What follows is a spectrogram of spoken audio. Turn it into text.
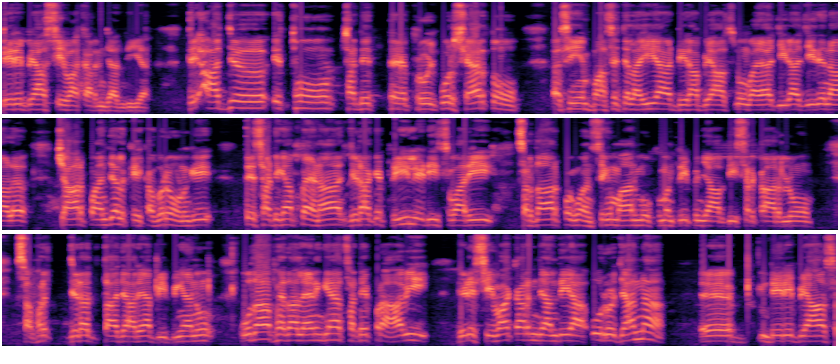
ਡੇਰੇ ਬਿਆਸ ਸੇਵਾ ਕਰਨ ਜਾਂਦੀ ਆ। ਤੇ ਅੱਜ ਇੱਥੋਂ ਸਾਡੇ ਫਿਰੋਜ਼ਪੁਰ ਸ਼ਹਿਰ ਤੋਂ ਅਸੀਂ ਬੱਸ ਚਲਾਈ ਆ, ਡੇਰਾ ਬਿਆਸ ਨੂੰ ਆਇਆ, ਜੀਰਾ ਜੀ ਦੇ ਨਾਲ 4-5 ਹਲਕੇ ਕਵਰ ਹੋਣਗੇ ਤੇ ਸਾਡੀਆਂ ਭੈਣਾਂ, ਜਿਹੜਾ ਕਿ ਫ੍ਰੀ ਲੇਡੀ ਸਵਾਰੀ ਸਰਦਾਰ ਭਗਵੰਤ ਸਿੰਘ ਮਾਨ, ਮੁੱਖ ਮੰਤਰੀ ਪੰਜਾਬ ਦੀ ਸਰਕਾਰ ਵੱਲੋਂ ਸਫ਼ਰ ਜਿਹੜਾ ਦਿੱਤਾ ਜਾ ਰਿਹਾ ਬੀਬੀਆਂ ਨੂੰ, ਉਹਦਾ ਫਾਇਦਾ ਲੈਣਗੀਆਂ ਸਾਡੇ ਭਰਾ ਵੀ ਜਿਹੜੇ ਸੇਵਾ ਕਰਨ ਜਾਂਦੇ ਆ, ਉਹ ਰੋਜ਼ਾਨਾ ਡੇਰੇ ਬਿਆਸ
